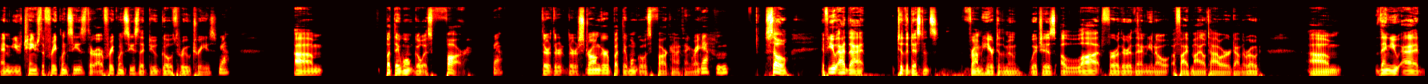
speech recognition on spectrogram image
and you change the frequencies. There are frequencies that do go through trees. Yeah. Um, but they won't go as far. Yeah. They're they're they're stronger, but they won't go as far, kind of thing, right? Yeah. hmm So, if you add that to the distance from here to the moon, which is a lot further than you know a five mile tower down the road, um, then you add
